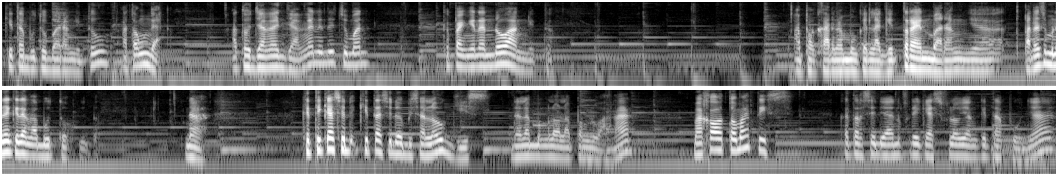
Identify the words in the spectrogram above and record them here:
kita butuh barang itu atau enggak? Atau jangan-jangan itu cuman kepengenan doang gitu? Apa karena mungkin lagi tren barangnya padahal sebenarnya kita nggak butuh gitu. Nah ketika kita sudah bisa logis dalam mengelola pengeluaran maka otomatis ketersediaan free cash flow yang kita punya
